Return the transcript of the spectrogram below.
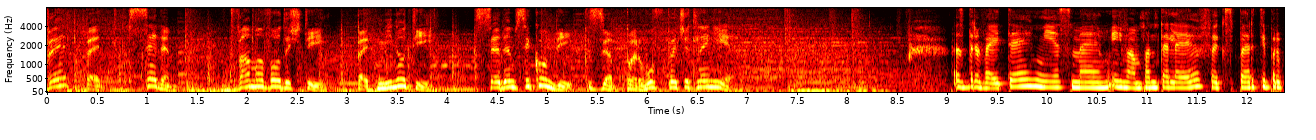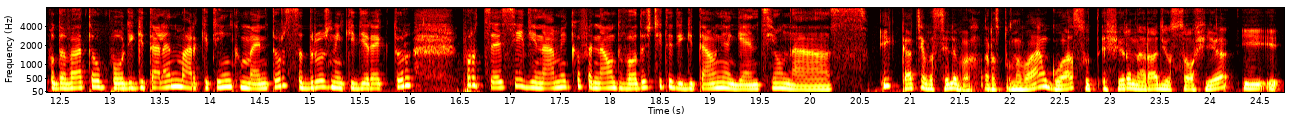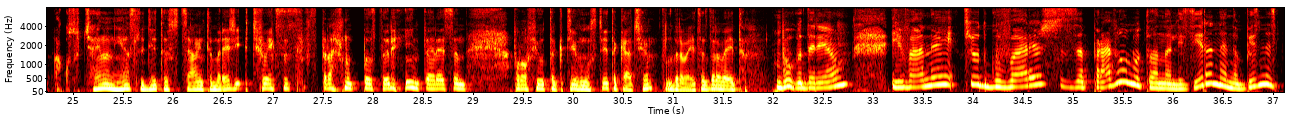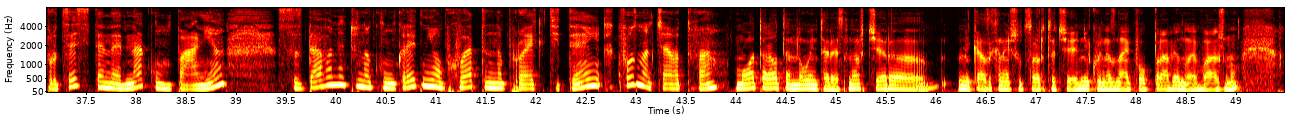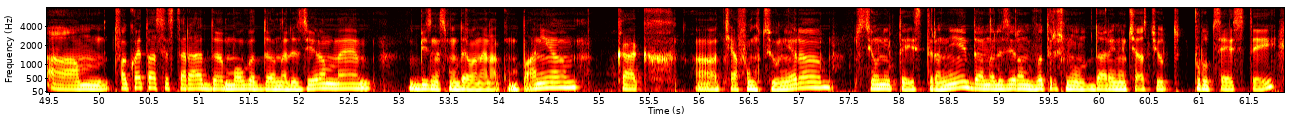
2, 5, 7. Двама водещи. 5 минути. 7 секунди за първо впечатление. Здравейте, ние сме Иван Пантелеев, експерт и преподавател по дигитален маркетинг, ментор, съдружник и директор, процеси и динамика в една от водещите дигитални агенции у нас. И Катя Василева, разпознаваем глас от ефира на Радио София и ако случайно ние следите в социалните мрежи, човек с страшно пъстър и интересен профил от активности, така че здравейте, здравейте. Благодаря. Иване, ти отговаряш за правилното анализиране на бизнес процесите на една компания създаването на конкретния обхват на проектите. Какво означава това? Моята работа е много интересна. Вчера ми казаха нещо от сорта, че никой не знае какво правя, но е важно. А, това, което аз се старая да мога да анализирам е бизнес модела на една компания, как а, тя функционира, силните и страни, да анализирам вътрешно дарени части от процесите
